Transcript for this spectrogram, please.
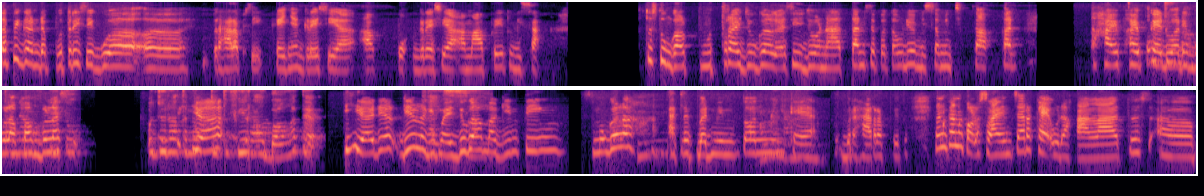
Tapi ganda putri sih gue uh, berharap sih. Kayaknya Gracia Apo, Gracia sama Apri itu bisa terus tunggal putra juga gak sih? Jonathan siapa tahu dia bisa menciptakan hype-hype kayak oh, 2018 itu, oh Jonathan ya. itu viral banget ya? Iya dia dia lagi main juga sama Ginting. Semoga lah hmm. atlet badminton amin, kayak berharap gitu. Kan kan kalau selancar kayak udah kalah terus uh,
